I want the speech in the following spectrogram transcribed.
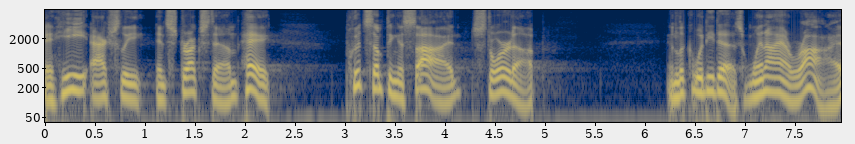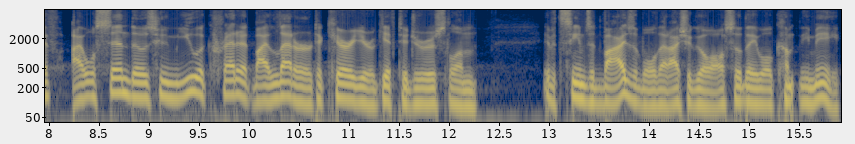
And he actually instructs them hey, put something aside, store it up. And look at what he does. When I arrive, I will send those whom you accredit by letter to carry your gift to Jerusalem. If it seems advisable that I should go also, they will accompany me.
